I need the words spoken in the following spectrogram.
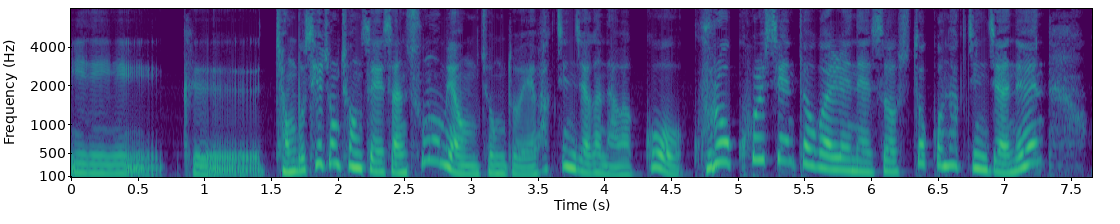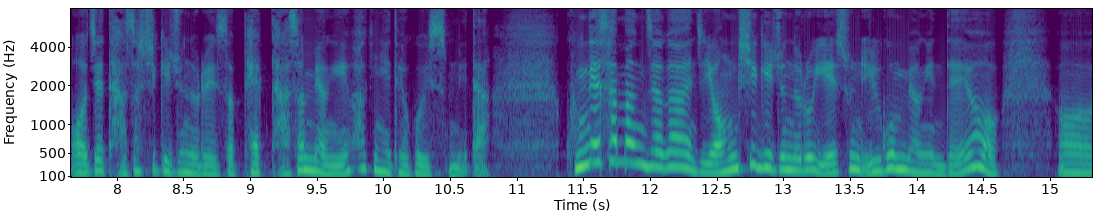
이, 그, 정부 세종청사에서 한 20명 정도의 확진자가 나왔고, 구로 콜센터 관련해서 수도권 확진자는 어제 5시 기준으로 해서 105명이 확인이 되고 있습니다. 국내 사망자가 이제 0시 기준으로 67명인데요. 어,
